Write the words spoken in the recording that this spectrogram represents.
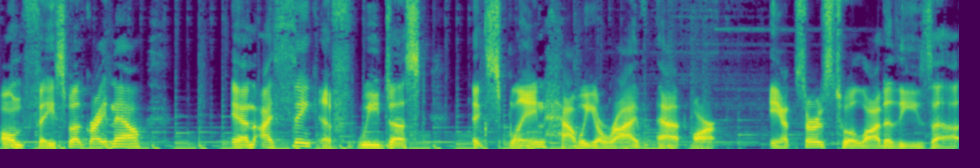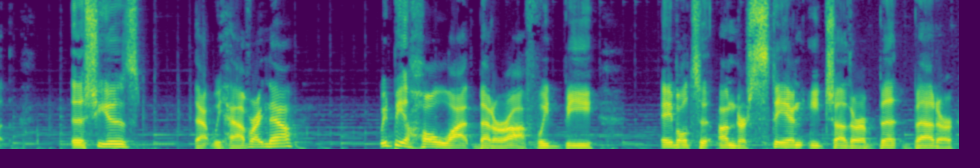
on Facebook right now and I think if we just explain how we arrive at our answers to a lot of these uh, issues that we have right now, we'd be a whole lot better off. We'd be able to understand each other a bit better.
